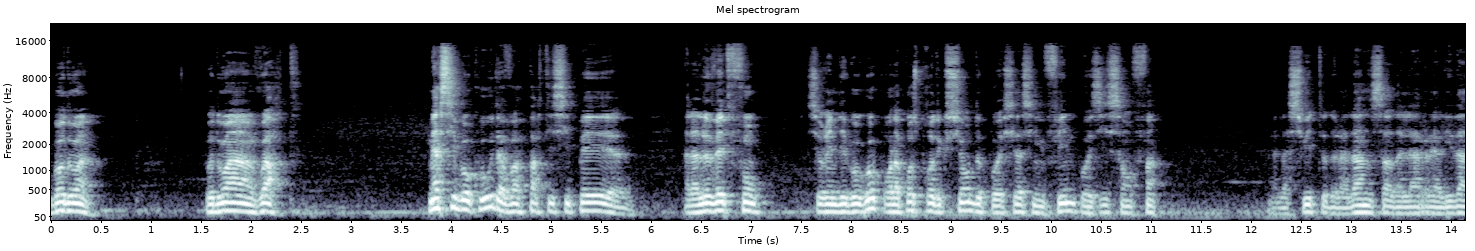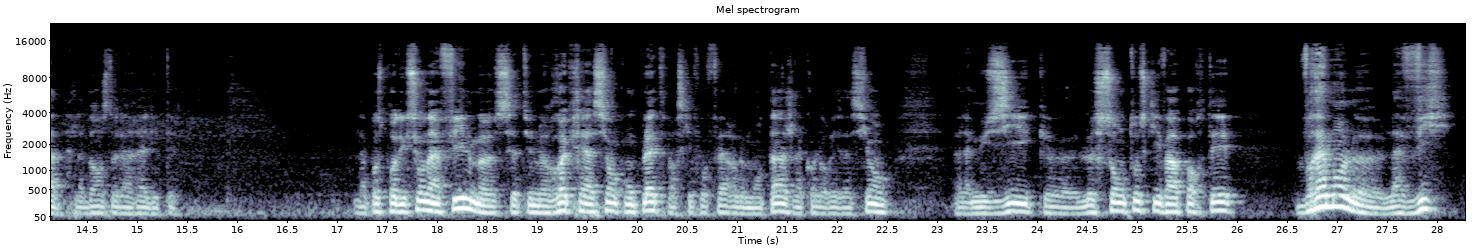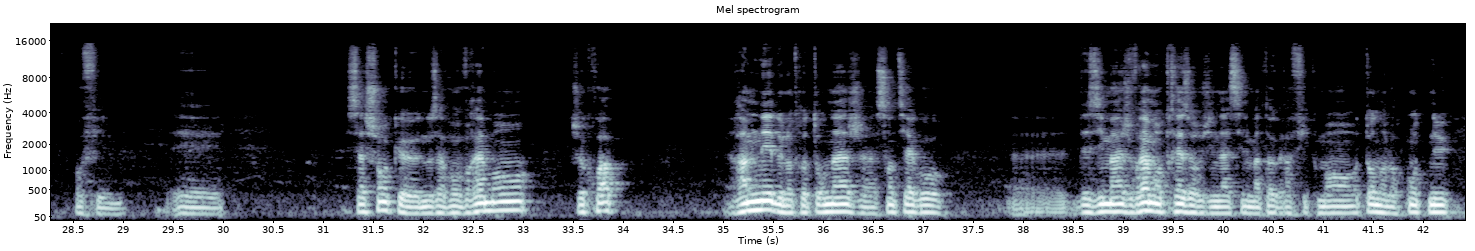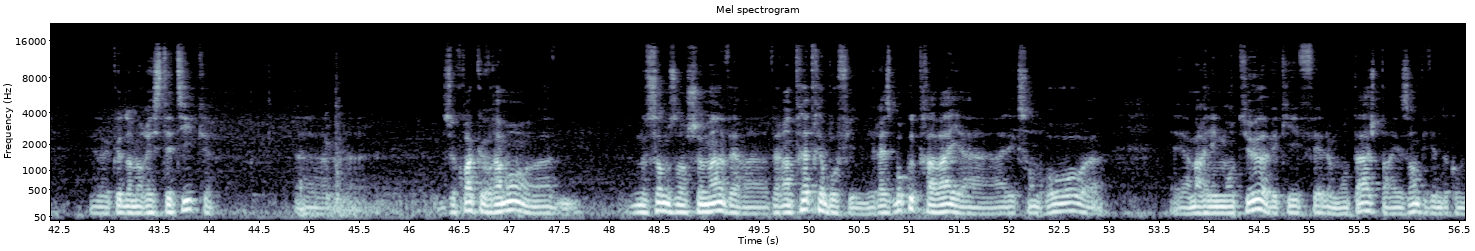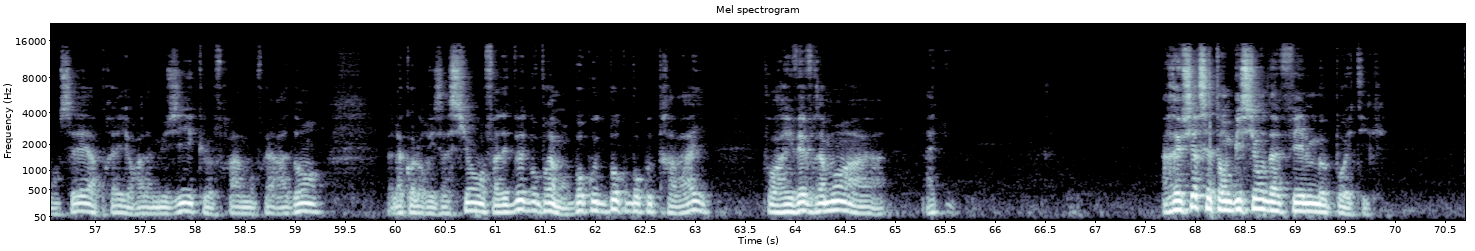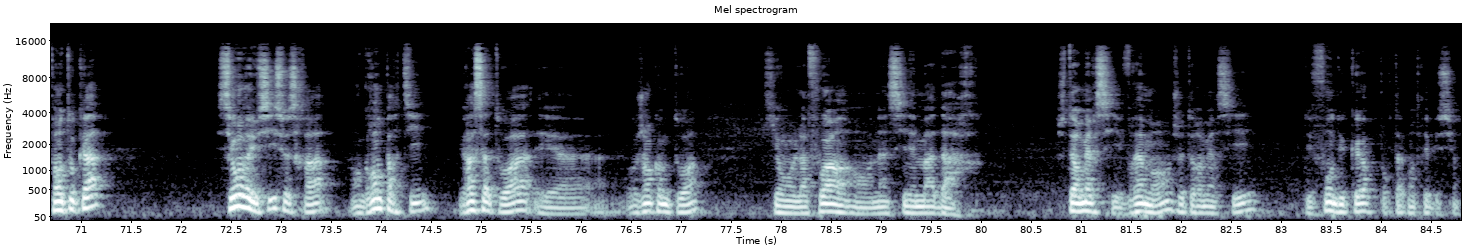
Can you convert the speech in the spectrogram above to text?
Baudouin. Baudouin Wart. Merci beaucoup d'avoir participé euh, à la levée de fonds sur Indiegogo pour la post-production de Poesía sin fin, Poésie sans fin. La suite de la danza de la realidad, la danse de la réalité. La post-production d'un film, c'est une recréation complète parce qu'il faut faire le montage, la colorisation, la musique, euh, le son, tout ce qui va apporter vraiment la vie au film. Sachant que nous avons vraiment, je crois, ramené de notre tournage à Santiago euh, des images vraiment très originales cinématographiquement, autant dans leur contenu euh, que dans leur esthétique. je crois que vraiment, nous sommes en chemin vers, vers, un très très beau film. Il reste beaucoup de travail à Alexandro et à Marilyn Montieu, avec qui il fait le montage, par exemple, ils viennent de commencer. Après, il y aura la musique, fera mon frère Adam, la colorisation, enfin, vraiment, beaucoup, beaucoup, beaucoup de travail pour arriver vraiment à, réussir cette ambition d'un film poétique. en tout cas, si on réussit, ce sera en grande partie grâce à toi et euh, aux gens comme toi qui ont la foi en un cinéma d'art. Je te remercie, vraiment, je te remercie du fond du cœur pour ta contribution.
